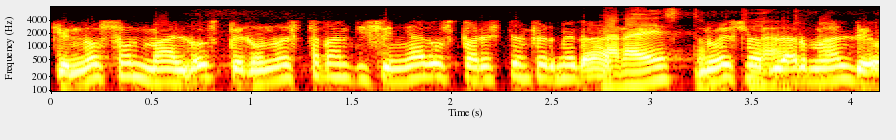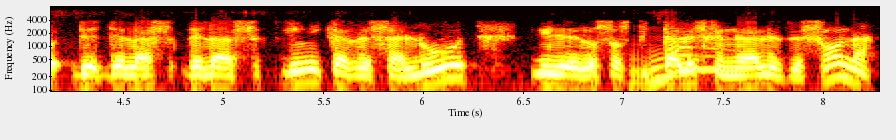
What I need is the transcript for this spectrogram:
que no son malos, pero no estaban diseñados para esta enfermedad. Para esto. No es hablar mal de, las, de las clínicas de salud ni de los hospitales generales de zona.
